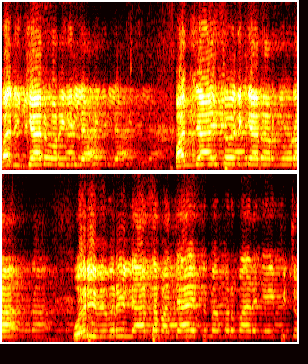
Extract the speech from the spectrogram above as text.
ഭരിക്കാനും അറിയില്ല. പഞ്ചായത്ത് ഭരിക്കാൻ അറിഞ്ഞൂടാ ഒരു വിവരമില്ലാത്ത പഞ്ചായത്ത് മെമ്പർമാരെ ജയിപ്പിച്ചു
